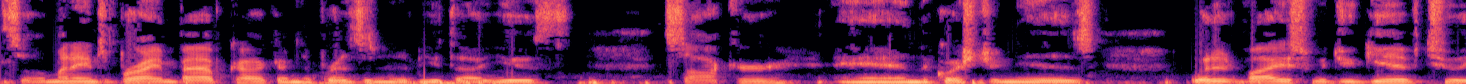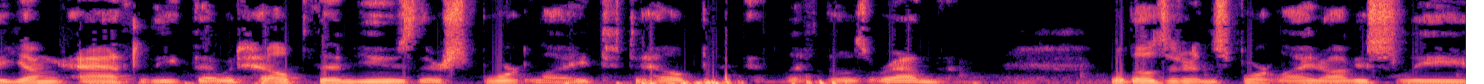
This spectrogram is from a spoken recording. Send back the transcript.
So my name's Brian Babcock. I'm the president of Utah Youth Soccer, and the question is, what advice would you give to a young athlete that would help them use their sport light to help and lift those around them? Well, those that are in the spotlight obviously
